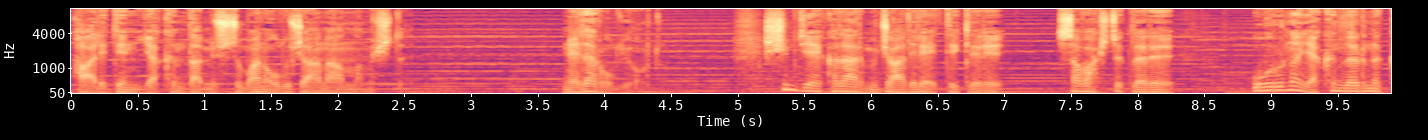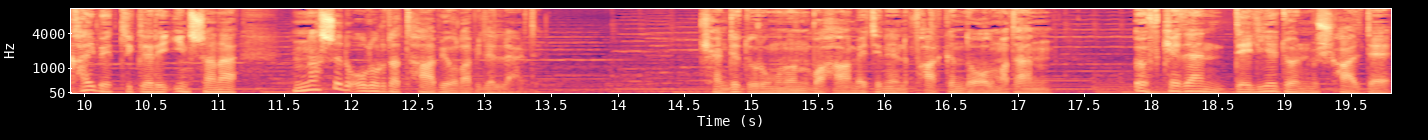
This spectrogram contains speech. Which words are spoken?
Halid'in yakında Müslüman olacağını anlamıştı. Neler oluyordu? Şimdiye kadar mücadele ettikleri, savaştıkları, uğruna yakınlarını kaybettikleri insana nasıl olur da tabi olabilirlerdi? Kendi durumunun vahametinin farkında olmadan, öfkeden deliye dönmüş halde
